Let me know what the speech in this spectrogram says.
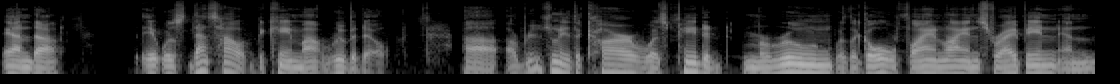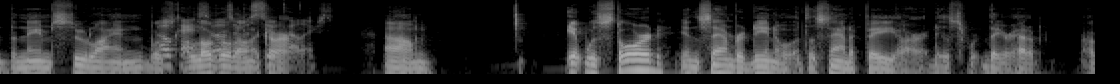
and uh, it was that's how it became Mount Rubidoux. Uh, originally, the car was painted maroon with a gold fine line striping, and the name Soo Lion was Okay, so logoed those are on the the car. colors. Um, it was stored in San Bernardino at the Santa Fe yard. It's, they had a, a,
